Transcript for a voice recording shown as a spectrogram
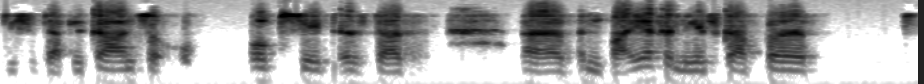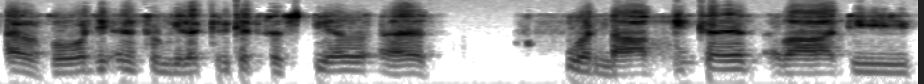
die Suid-Afrikaanse op, opset is dat uh, in baie gemeenskappe uh, word die informele cricket gespeel uh, oor naweke waar die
